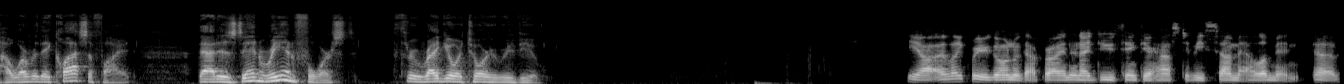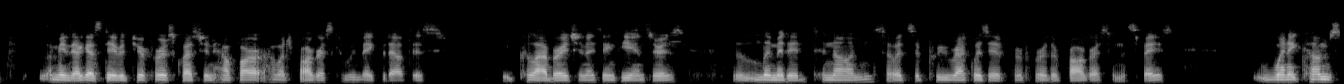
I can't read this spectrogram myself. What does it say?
however they classify it, that is then reinforced through regulatory review. Yeah, I like where you're going with that, Brian, and I do think there has to be some element of, I mean, I guess David, to your first question, how far, how much progress can we make without this collaboration? I think the answer is limited to none. So it's a prerequisite for further progress in the space. When it comes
